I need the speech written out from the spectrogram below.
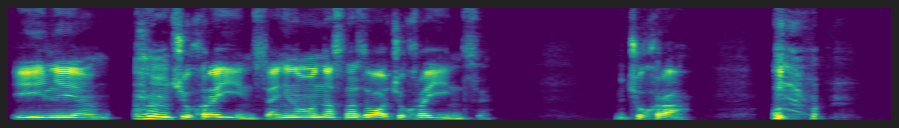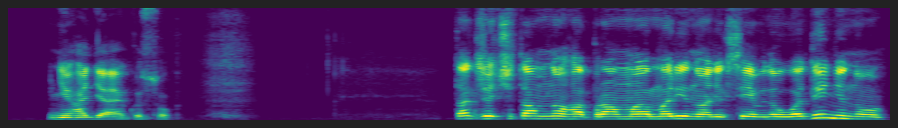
или «Чухраинцы». Они, он нас назвал «Чухраинцы». Чухра. Негодяя кусок. Также читал много про Ма- Марину Алексеевну Ладынину.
